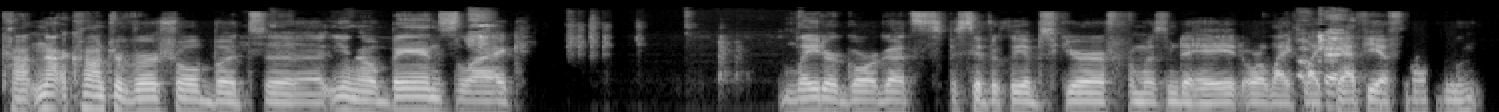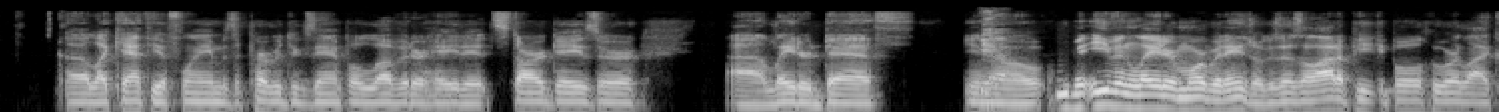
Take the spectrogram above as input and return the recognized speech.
con- not controversial, but uh, you know bands like later Gorguts, specifically obscure from Wisdom to Hate, or like like Okay. Kathy Flame. Uh, like Kathy Flame is a perfect example. Love it or hate it. Stargazer, uh, later Death. You Yeah. know, even even later Morbid Angel, because there's a lot of people who are like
